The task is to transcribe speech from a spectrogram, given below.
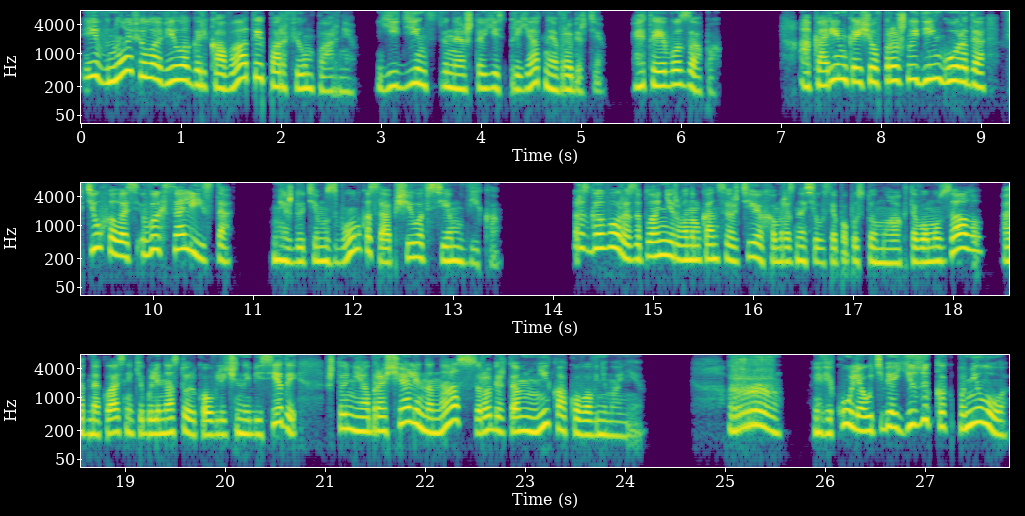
И вновь уловила горьковатый парфюм парня. Единственное, что есть приятное в Роберте, это его запах. А Каринка еще в прошлый день города втюхалась в их солиста. Между тем звонко сообщила всем Вика. Разговор о запланированном концерте эхом разносился по пустому актовому залу. Одноклассники были настолько увлечены беседой, что не обращали на нас с Робертом никакого внимания. «Рррр! Викуля, у тебя язык как помело!»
